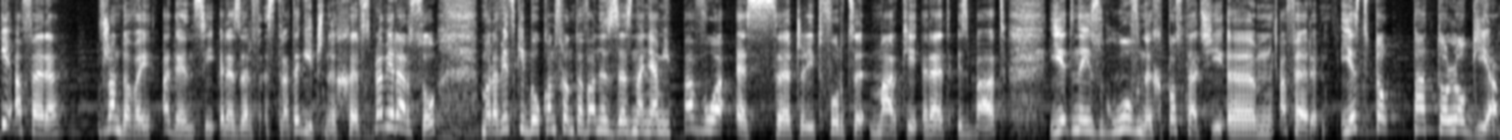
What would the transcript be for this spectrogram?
i aferę w Rządowej Agencji Rezerw Strategicznych. W sprawie RARS-u Morawiecki był konfrontowany z zeznaniami Pawła S., czyli twórcy marki Red is Bad, jednej z głównych postaci afery. Jest to patologia.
